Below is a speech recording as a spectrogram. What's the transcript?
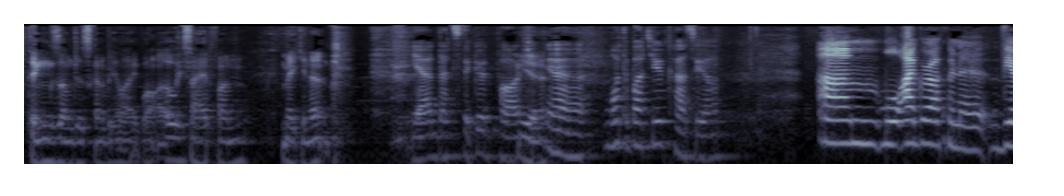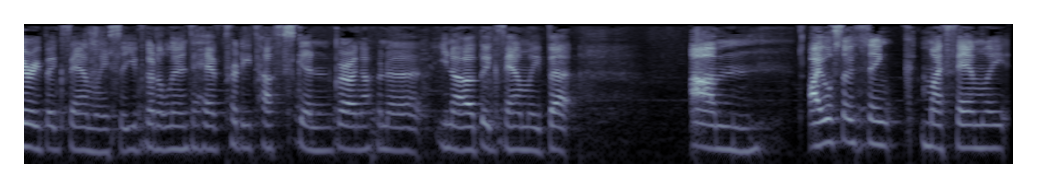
things, I'm just going to be like, well, at least I had fun making it. Yeah, that's the good part. Yeah. yeah. What about you, Casio? Um, well, I grew up in a very big family, so you've got to learn to have pretty tough skin growing up in a you know a big family. But um, I also think my family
